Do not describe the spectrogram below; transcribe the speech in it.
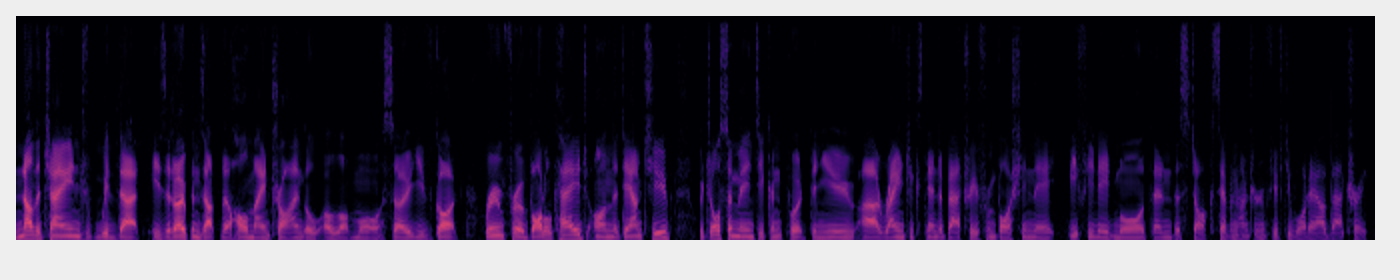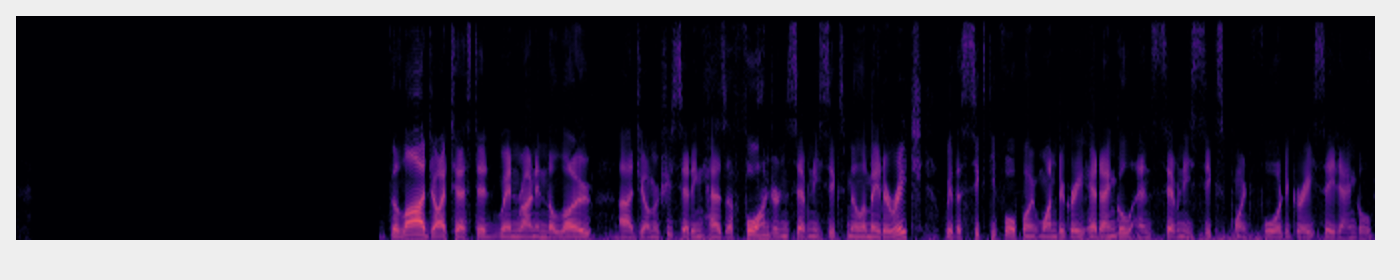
Another change with that is it opens up the whole main triangle a lot more. So you've got room for a bottle cage on the down tube, which also means you can put the new uh, range extender battery from Bosch in there if you need more than the stock 750 watt hour battery. The large I tested when run in the low uh, geometry setting has a 476 millimeter reach with a 64.1 degree head angle and 76.4 degree seat angle.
